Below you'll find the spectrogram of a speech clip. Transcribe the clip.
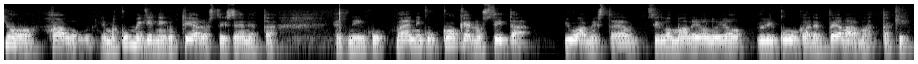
Joo, haluun. Ja mä kumminkin niin kuin tiedostin sen, että, että niin kuin, mä en niin kuin kokenut sitä juomista ja silloin mä olin ollut jo yli kuukauden pelaamattakin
